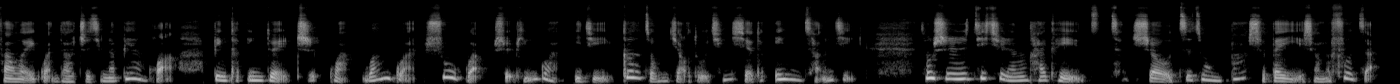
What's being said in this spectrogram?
范围管道直径的变化，并可应对直管、弯管、竖管、水平管以及各种角度倾斜的应用场景。同时，机器人还可以承受自重八十倍以上的负载。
